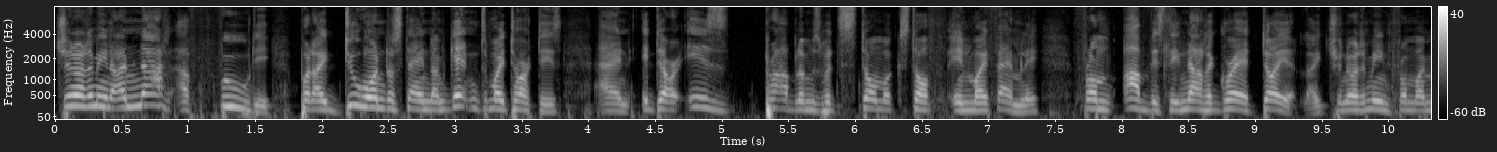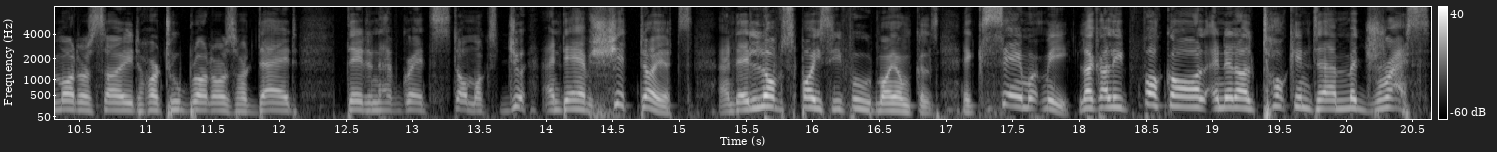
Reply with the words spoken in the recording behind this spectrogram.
do you know what I mean? I'm not a foodie, but I do understand. I'm getting to my thirties, and it, there is problems with stomach stuff in my family from obviously not a great diet. Like, do you know what I mean? From my mother's side, her two brothers, her dad, they didn't have great stomachs, and they have shit diets, and they love spicy food. My uncles, like, same with me. Like, I'll eat fuck all, and then I'll tuck into a madras.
